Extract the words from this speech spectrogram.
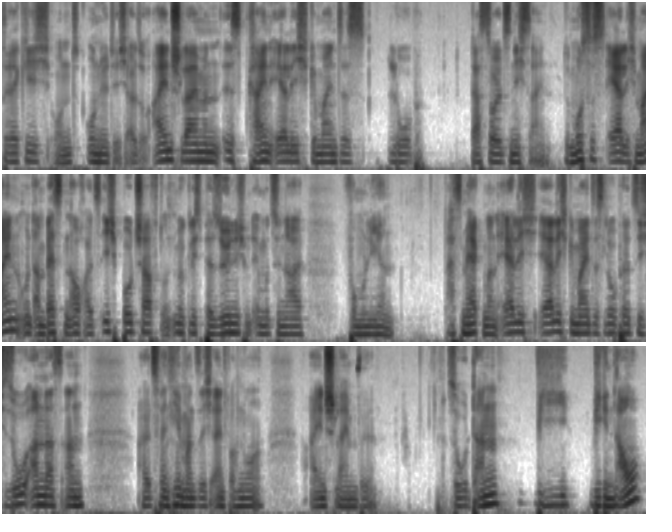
dreckig und unnötig. Also einschleimen ist kein ehrlich gemeintes Lob. Das soll es nicht sein. Du musst es ehrlich meinen und am besten auch als Ich-Botschaft und möglichst persönlich und emotional formulieren. Das merkt man. Ehrlich, ehrlich gemeintes Lob hört sich so anders an, als wenn jemand sich einfach nur einschleimen will. So, dann, wie, wie genau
